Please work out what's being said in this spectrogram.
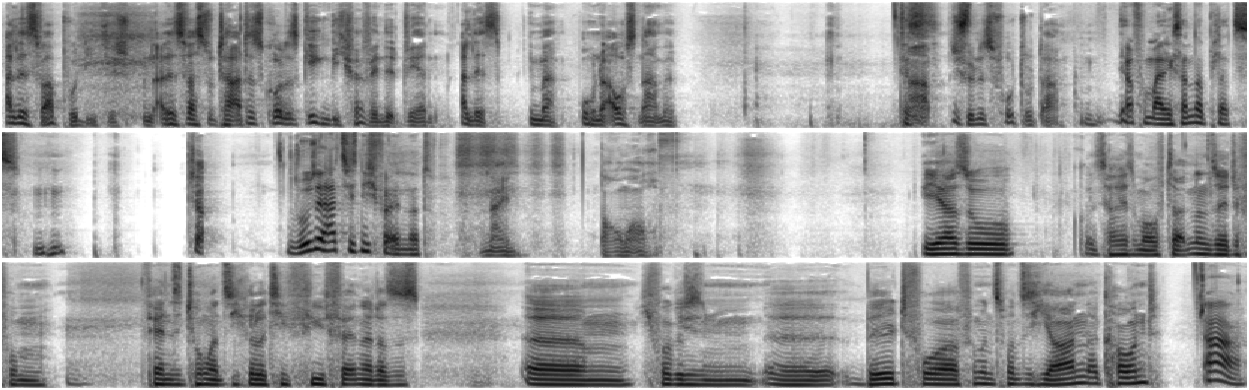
Alles war politisch. Und alles, was du tatest, konnte gegen dich verwendet werden. Alles. Immer. Ohne Ausnahme. Das ah, ist- schönes Foto da. Ja, vom Alexanderplatz. Tja, So sehr hat sich nicht verändert. nein. Warum auch? eher so, ich sag jetzt mal auf der anderen Seite vom Fernsehturm hat sich relativ viel verändert. Das ist, ähm, ich folge diesem äh, Bild vor 25 Jahren Account Ah,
